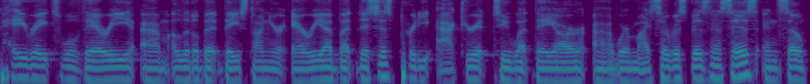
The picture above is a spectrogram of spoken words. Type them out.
pay rates will vary um, a little bit based on your area, but this is pretty accurate to what they are uh, where my service business is. And so,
